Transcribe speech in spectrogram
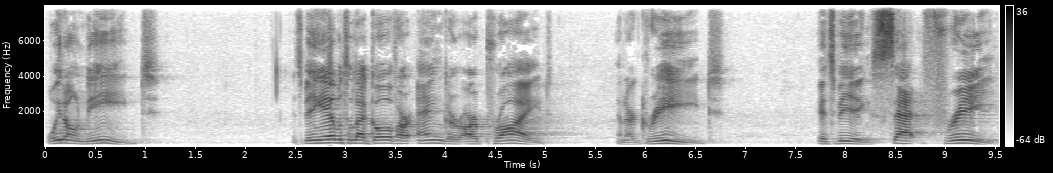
we don't need. It's being able to let go of our anger, our pride, and our greed. It's being set free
